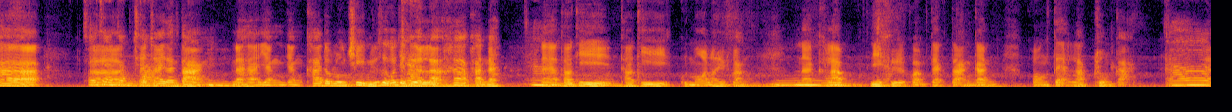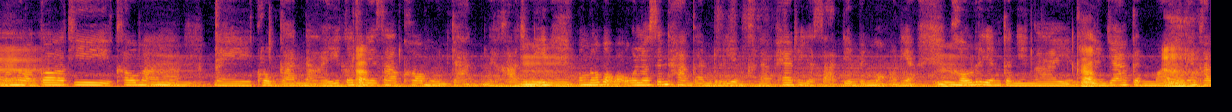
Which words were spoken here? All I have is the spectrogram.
ค่าใช้จ่ายต่างๆใช้จ่ายต่างอืมๆนะฮะอย่างอย่างค่าดำรงชีพรู้สึกว่าจะค่ะเดือนละ 5,000นะอ่านะเท่าที่เท่าที่คุณหมอเล่าให้ฟังอืมนะครับ นี่คือความแตกต่างกันของแต่ละโครงการ อ่าน้องๆก็ที่เข้ามาอืมในโครงการไหนก็ครัจะบได้ทราบข้อมูลกันนะคะทีนี้อืมน้องๆบอกว่าโอ้แล้วเส้นทางการเรียนคณะแพทยศาสตร์เรียนเป็นหมอเนี่ยอืมเขาเรียนกันยังไงครับเรียนยากกันไหมอ่าน นะคะ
